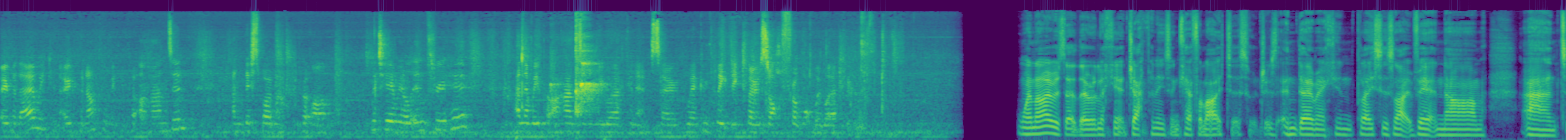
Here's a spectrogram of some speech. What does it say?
over there we can open up and we can put our hands in, and this one we put our material in through here, and then we put our hands in and we work in it. So we're completely closed off from what we're working with. When I was there, they were looking at Japanese encephalitis, which is endemic in places like Vietnam and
